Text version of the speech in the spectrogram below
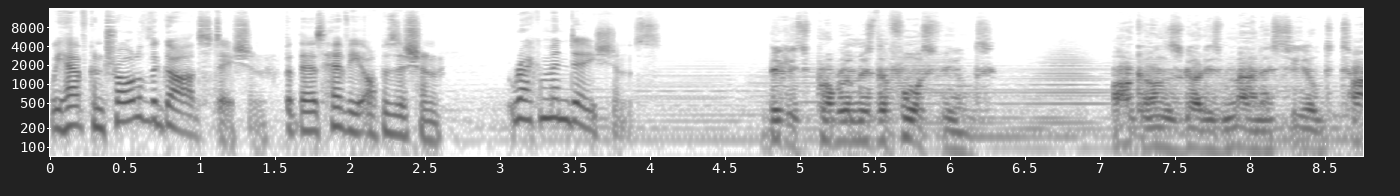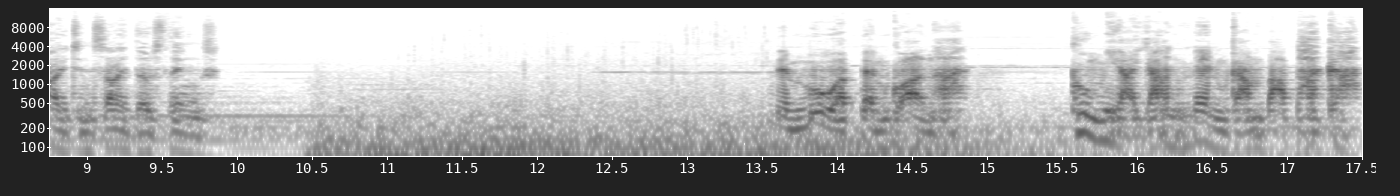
We have control of the guard station, but there's heavy opposition. Recommendations? Biggest problem is the force fields. Archon's got his mana sealed tight inside those things. Kumia yang memgamba paka.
